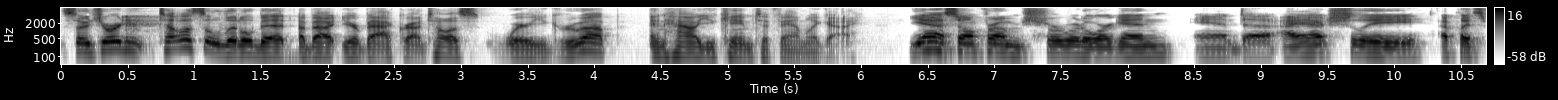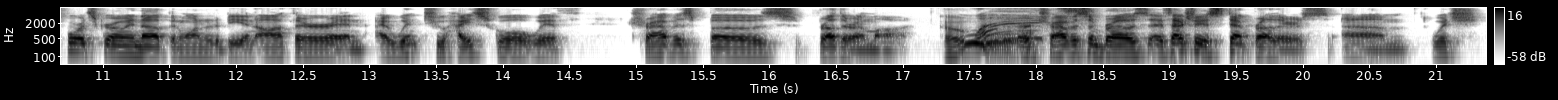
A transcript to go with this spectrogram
so, Jordan, tell us a little bit about your background. Tell us where you grew up and how you came to Family Guy. Yeah, so I'm from Sherwood, Oregon, and uh, I actually I played sports growing up and wanted to be an author, and I went to high school with Travis Bowe's brother-in-law, Oh, What? or Travis and Bros. It's actually his stepbrothers, um, which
